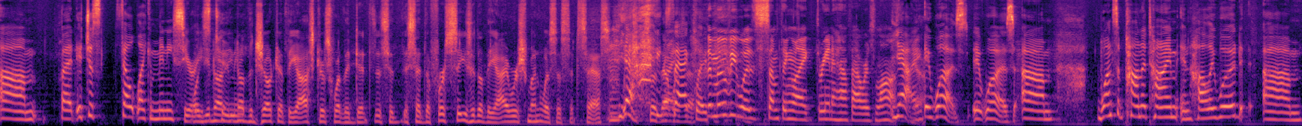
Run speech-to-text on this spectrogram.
Um, but it just felt like a mini series Well, you know, to you me. know the joke at the Oscars where they did they said, they said the first season of The Irishman was a success. yeah, So that was a- exactly. The movie was something like three and a half hours long. Yeah, right? it was. It was. Um, Once upon a time in Hollywood, um,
